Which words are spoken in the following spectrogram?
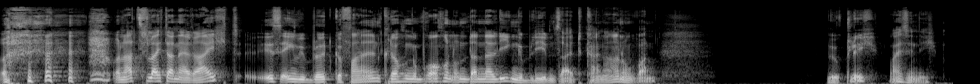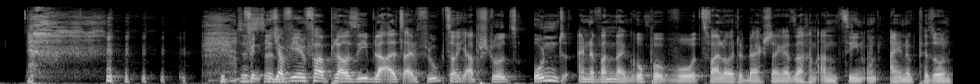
und hat's vielleicht dann erreicht, ist irgendwie blöd gefallen, Knochen gebrochen und dann da liegen geblieben seit keine Ahnung wann. Möglich? Weiß ich nicht. Gibt es Finde ich auf jeden Fall plausibler als ein Flugzeugabsturz und eine Wandergruppe, wo zwei Leute Bergsteiger Sachen anziehen und eine Person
